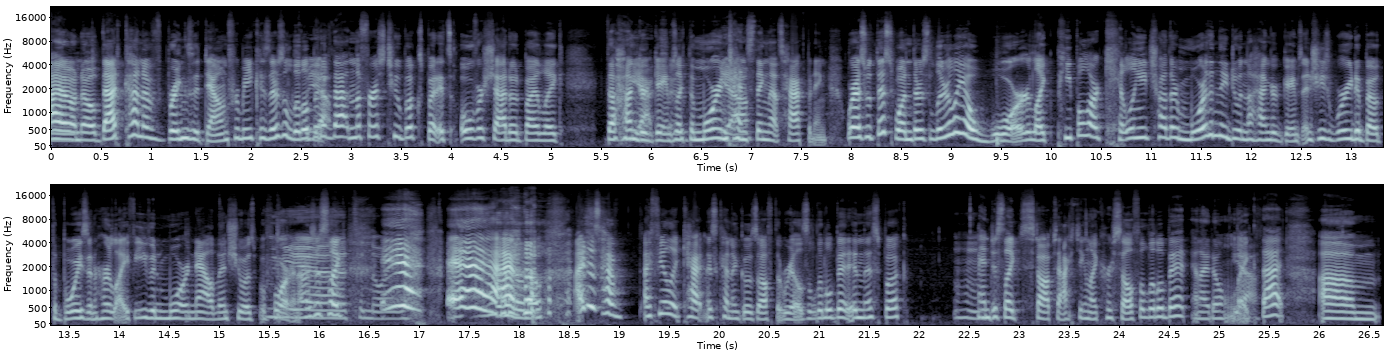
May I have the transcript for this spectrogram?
I don't know. That kind of brings it down for me because there's a little bit Mm. Yeah. of that in the first two books, but it's overshadowed by like the Hunger Games, like the more Yeah. intense thing that's happening. Whereas with this one, there's literally a war. Like people are killing each other more than they do in the Hunger Games, and she's worried about the boys in her life even more now than she was before. and I was just like, eh, eh, I don't know. I just have I feel like Katniss kind of goes off the rails a little bit in this book. Mhm. and just like stops acting like herself a little bit and i don't Yeah. like that um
